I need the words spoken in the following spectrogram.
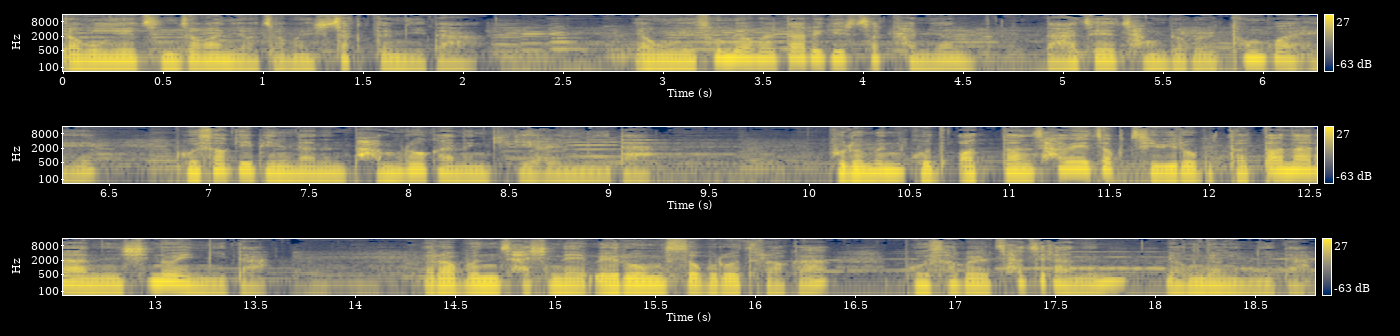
영웅의 진정한 여정은 시작됩니다. 영웅의 소명을 따르기 시작하면 낮의 장벽을 통과해 보석이 빛나는 밤으로 가는 길이 열립니다. 부름은 곧 어떤 사회적 지위로부터 떠나라는 신호입니다. 여러분 자신의 외로움 속으로 들어가 보석을 찾으라는 명령입니다.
